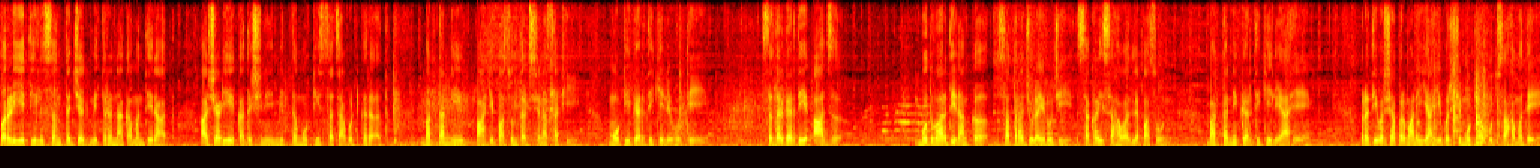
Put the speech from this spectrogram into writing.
परळी येथील संत जगमित्र नागा मंदिरात आषाढी एकादशीनिमित्त मोठी सजावट करत भक्तांनी पहाटेपासून दर्शनासाठी मोठी गर्दी केली होती. सदर गर्दी आज बुधवार दिनांक सतरा जुलै रोजी सकाळी सहा वाजल्यापासून भक्तांनी गर्दी केली आहे. प्रतिवर्षाप्रमाणे याही वर्षी मोठ्या उत्साहामध्ये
